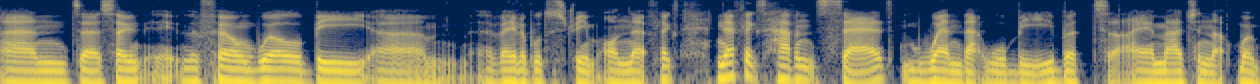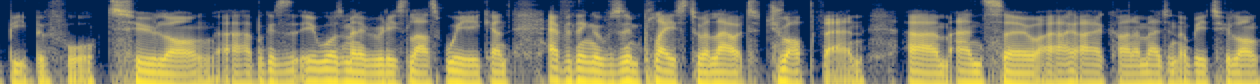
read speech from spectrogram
and uh, so the film will be um, available to stream on Netflix. Netflix haven't said when that will be, but I imagine that won't be before too long uh, because it was meant to be released last week, and everything was in place to allow it to drop then. Um, and so I, I can't imagine it'll be too long.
